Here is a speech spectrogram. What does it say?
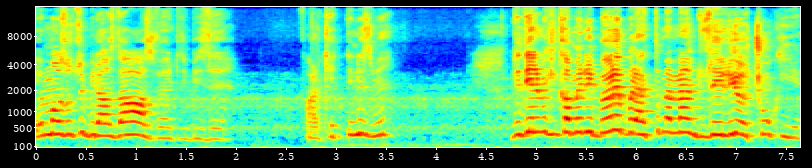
Ve mazotu biraz daha az verdi bize. Fark ettiniz mi? Ve diyelim ki kamerayı böyle bıraktım hemen düzeliyor. Çok iyi.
